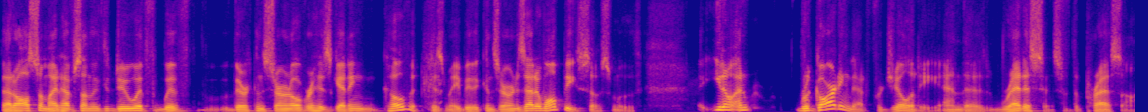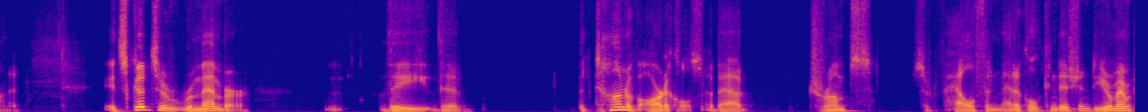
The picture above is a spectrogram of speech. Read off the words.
that also might have something to do with with their concern over his getting COVID, because maybe the concern is that it won't be so smooth, you know. And regarding that fragility and the reticence of the press on it, it's good to remember the the the ton of articles about Trump's sort of health and medical condition. Do you remember?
